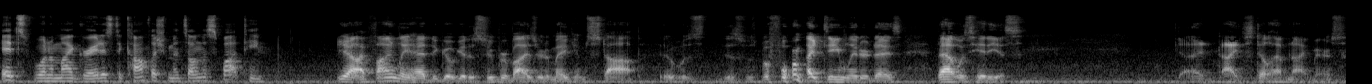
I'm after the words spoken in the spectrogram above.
It's one of my greatest accomplishments on the SWAT team. Yeah, I finally had to go get a supervisor to make him stop. It was this was before my team leader days. That was hideous. I, I still have nightmares.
